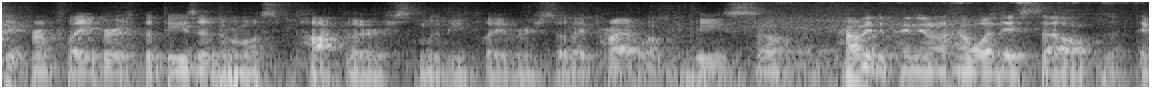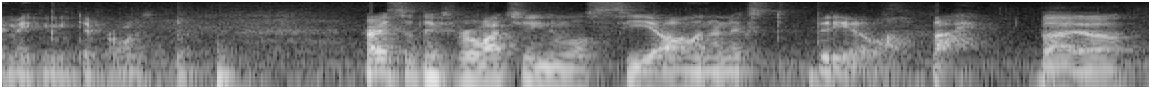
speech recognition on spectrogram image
different flavors, but these are the most popular smoothie flavors, so they probably went with these. So probably depending on how well they sell, if they make any different ones. All right, so thanks for watching, and we'll see you all in our next video. Bye. Bye, y'all.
